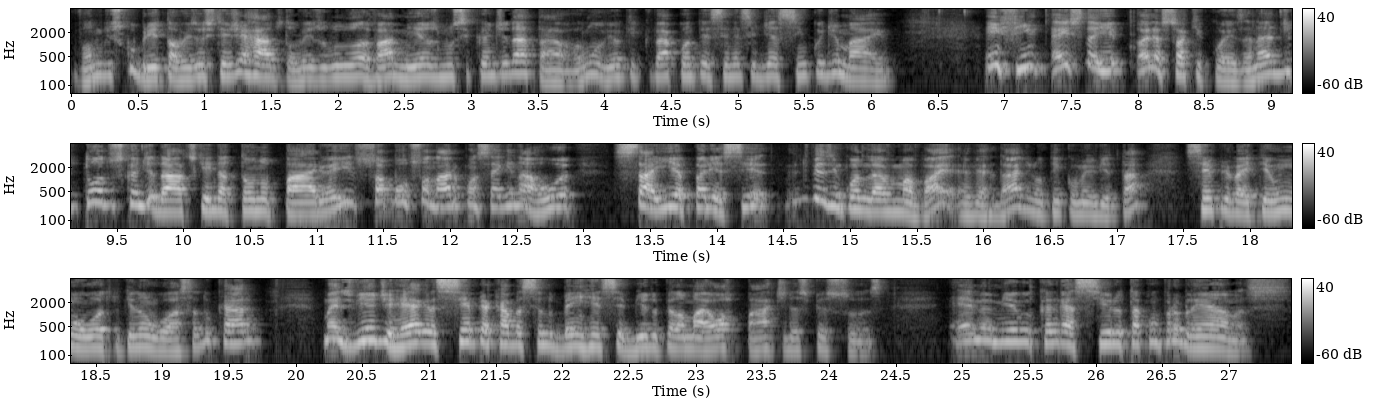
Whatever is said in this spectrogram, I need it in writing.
Vamos descobrir, talvez eu esteja errado, talvez o Lula vá mesmo se candidatar. Vamos ver o que, vai acontecer nesse dia 5 de maio. Enfim, é isso daí. Olha só que coisa, né? De todos os candidatos que ainda estão no páreo aí, só Bolsonaro consegue ir na rua, sair, aparecer. De vez em quando leva uma vaia, é verdade, não tem como evitar. Sempre vai ter um ou outro que não gosta do cara. Mas, via de regra, sempre acaba sendo bem recebido pela maior parte das pessoas. É, meu amigo, Cangaciro tá com problemas.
